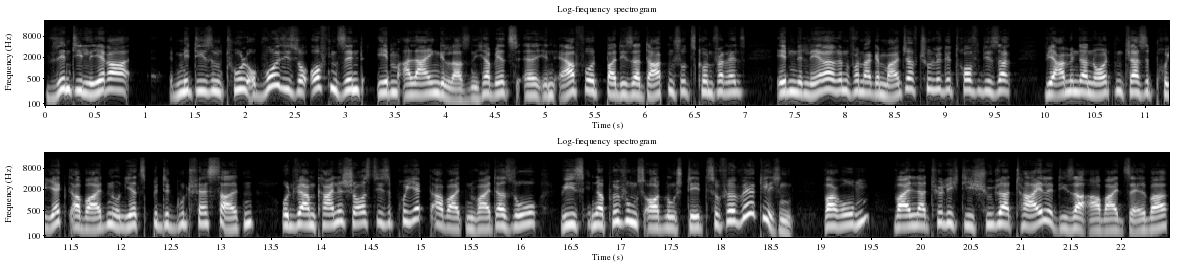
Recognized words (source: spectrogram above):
sind die Lehrer mit diesem Tool, obwohl sie so offen sind, eben alleingelassen. Ich habe jetzt äh, in Erfurt bei dieser Datenschutzkonferenz eben eine Lehrerin von einer Gemeinschaftsschule getroffen, die sagt, wir haben in der neunten Klasse Projektarbeiten und jetzt bitte gut festhalten. Und wir haben keine Chance, diese Projektarbeiten weiter so, wie es in der Prüfungsordnung steht, zu verwirklichen. Warum? Weil natürlich die Schüler Teile dieser Arbeit selber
